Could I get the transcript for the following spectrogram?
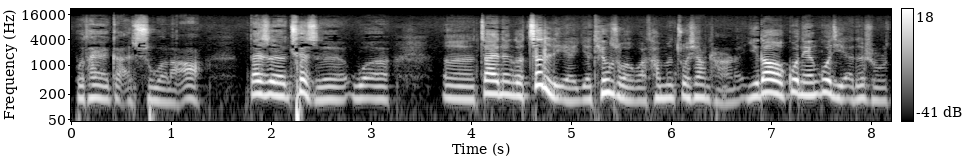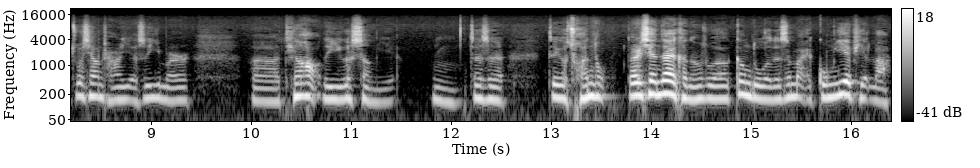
不太敢说了啊。但是确实我。呃，在那个镇里也听说过他们做香肠的。一到过年过节的时候，做香肠也是一门，呃，挺好的一个生意。嗯，这是这个传统。但是现在可能说更多的是买工业品了，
